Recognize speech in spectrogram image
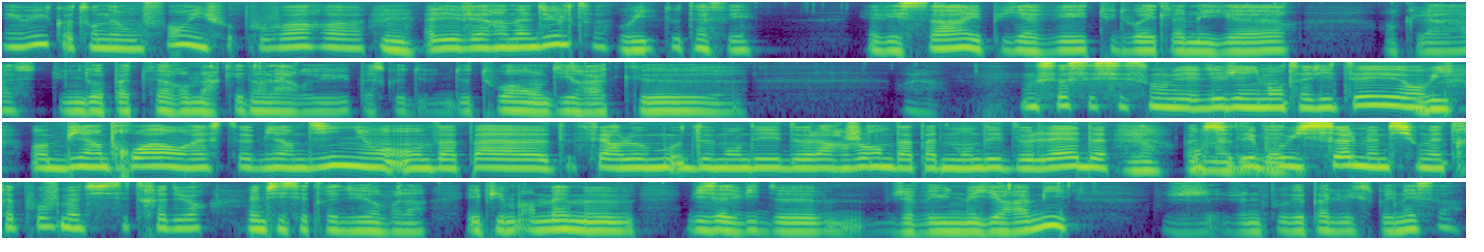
Et oui, quand on est enfant, il faut pouvoir euh, Mm. aller vers un adulte. Oui, tout à fait. Il y avait ça, et puis il y avait tu dois être la meilleure en classe, tu ne dois pas te faire remarquer dans la rue, parce que de, de toi, on dira que... Donc ça, ce sont les, les vieilles mentalités. On, Oui, on- bien droit, on reste bien digne. On ne va pas faire le demander de l'argent, on ne va pas demander de l'aide. On se débrouille seul, même si on est très pauvre, même si c'est très dur. même si c'est très dur, voilà. Et puis même euh, vis-à-vis de, j'avais une meilleure amie, je, je ne pouvais pas lui exprimer ça.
